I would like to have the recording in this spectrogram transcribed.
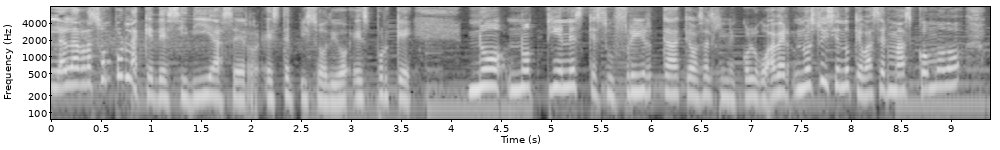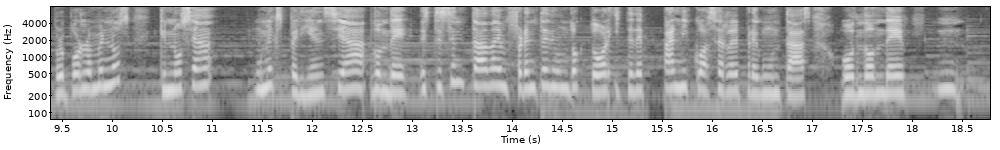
la, la razón por la que decidí hacer este episodio es porque no, no tienes que sufrir cada que vas al ginecólogo. A ver, no estoy diciendo que va a ser más cómodo, pero por lo menos que no sea una experiencia donde estés sentada enfrente de un doctor y te dé pánico hacerle preguntas o donde mm,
